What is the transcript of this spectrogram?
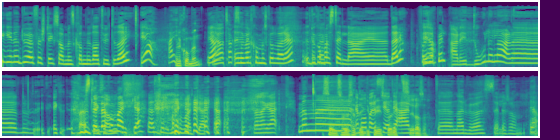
Regine. Du er jo første eksamenskandidat ut i dag. Ja, hei. Velkommen. Ja, Ja, takk skal eh, du ha. velkommen skal du være. Du kan bare stelle deg der, ja. For Ja. eksempel. Er det Idol, eller er det Stell deg på merket. Jeg stiller meg på merket. Ja. Den er grei. Men, uh, Jeg må bare si på at jeg er altså. litt uh, nervøs, eller sånn. Ja,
